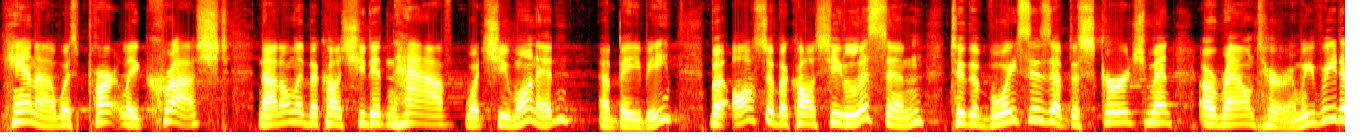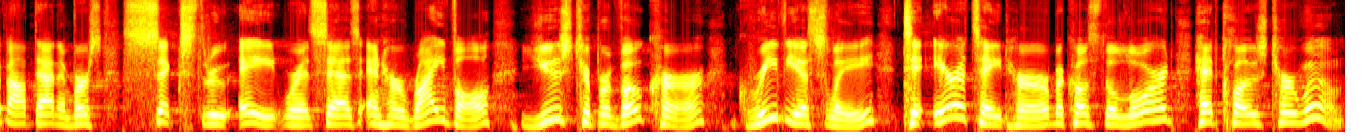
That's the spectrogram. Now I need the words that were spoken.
Hannah was partly crushed, not only because she didn't have what she wanted, a baby, but also because she listened to the voices of discouragement around her. And we read about that in verse 6 through 8, where it says, And her rival used to provoke her grievously to irritate her because the Lord had closed her womb.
